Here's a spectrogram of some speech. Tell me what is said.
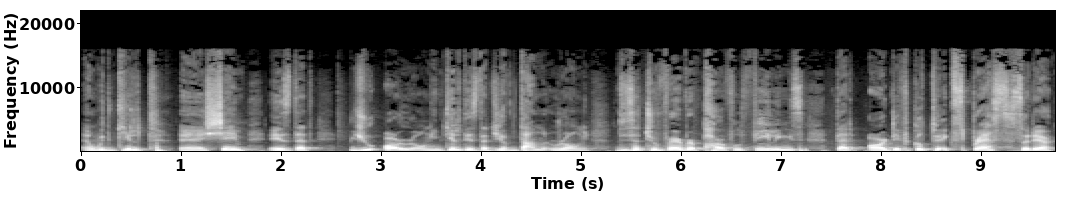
and with guilt. Uh, shame is that you are wrong guilt is that you have done wrong. These are two very, very powerful feelings that are difficult to express. So they're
